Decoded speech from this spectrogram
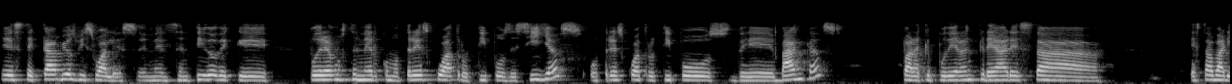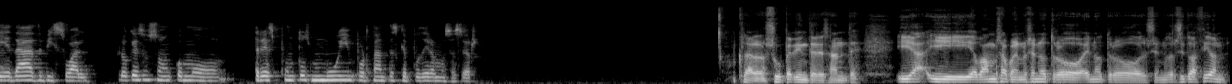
este, cambios visuales, en el sentido de que podríamos tener como tres, cuatro tipos de sillas o tres, cuatro tipos de bancas para que pudieran crear esta, esta variedad visual. Creo que esos son como tres puntos muy importantes que pudiéramos hacer. Claro, súper interesante. Y, vamos a ponernos en, otro, en, otro, en otra situación.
